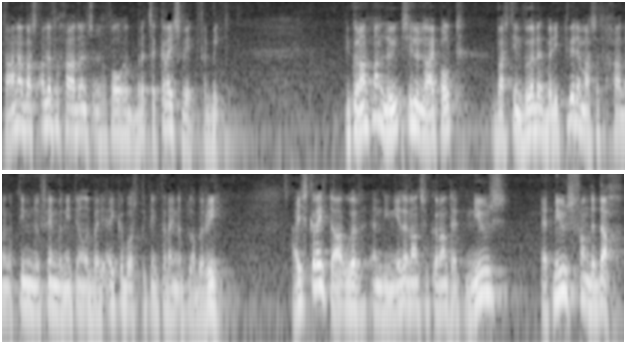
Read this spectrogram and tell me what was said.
Daarna was alle vergaderings in gevolge Britse kruiswet verbied. Die koerantman Silo Leipold was teenwoordig by die tweede massavergadering op 10 November 1900 by die Eikebos piknikterrein op Labberie. Hy skryf daaroor in die Nederlandse koerant Het Nuus, Het Nuus van die dag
